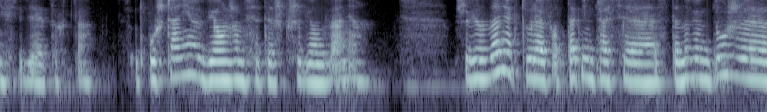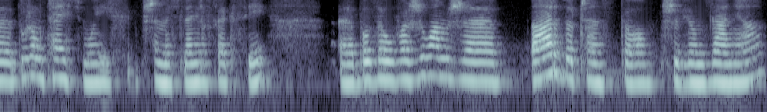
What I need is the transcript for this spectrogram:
niech się dzieje co chce. Z odpuszczaniem wiążą się też przywiązania. Przywiązania, które w ostatnim czasie stanowią duży, dużą część moich przemyśleń, refleksji, e, bo zauważyłam, że bardzo często przywiązania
